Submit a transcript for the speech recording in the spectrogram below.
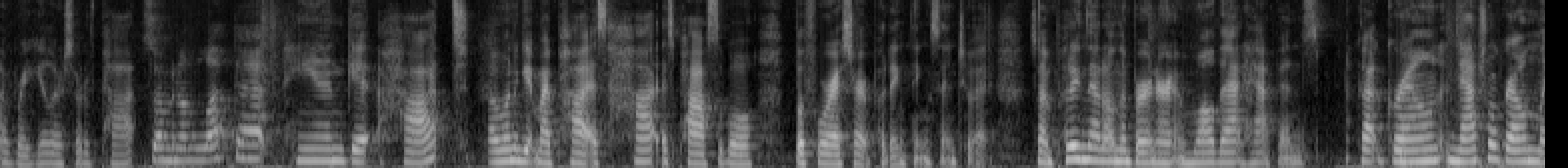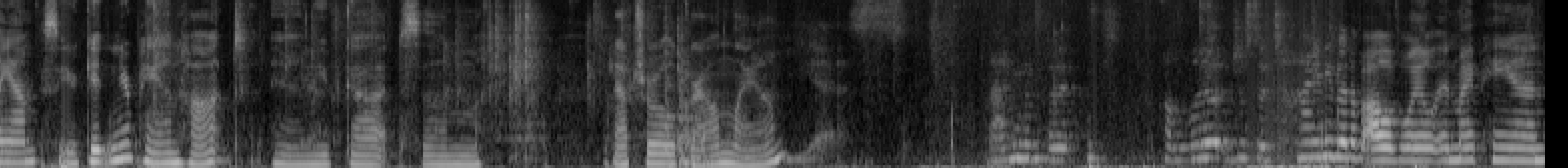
a regular sort of pot. So I'm gonna let that pan get hot. I wanna get my pot as hot as possible before I start putting things into it. So I'm putting that on the burner, and while that happens, I've got ground, natural ground lamb. So you're getting your pan hot, and you've got some natural ground lamb. Yes. I'm gonna put a little, just a tiny bit of olive oil in my pan.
